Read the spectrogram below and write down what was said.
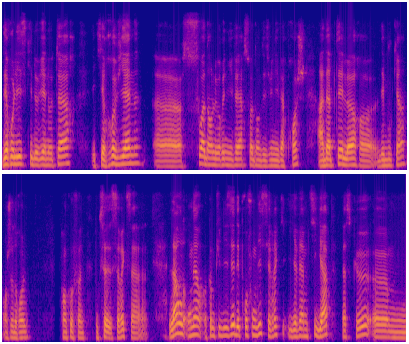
des rôlistes qui deviennent auteurs et qui reviennent euh, soit dans leur univers, soit dans des univers proches, à adapter leur, euh, des bouquins en jeu de rôle francophone. Donc c'est vrai que ça. Là, on, est, comme tu disais, des profondistes. C'est vrai qu'il y avait un petit gap parce que euh,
